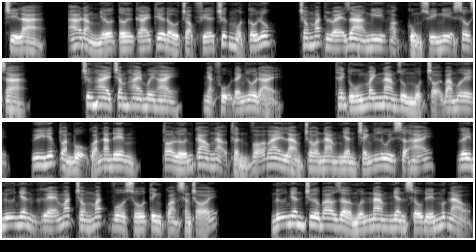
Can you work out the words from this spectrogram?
Chỉ là, a đằng nhớ tới cái kia đầu chọc phía trước một câu lúc, trong mắt lóe ra nghi hoặc cùng suy nghĩ sâu xa. Chương hai trăm hai mươi hai, nhạc phụ đánh lôi đài. Thanh tú manh nam dùng một trọi ba mươi, uy hiếp toàn bộ quán ăn đêm, to lớn cao ngạo thần võ vai làm cho nam nhân tránh lui sợ hãi, gây nữ nhân ghé mắt trong mắt vô số tinh quang sáng chói nữ nhân chưa bao giờ muốn nam nhân xấu đến mức nào,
